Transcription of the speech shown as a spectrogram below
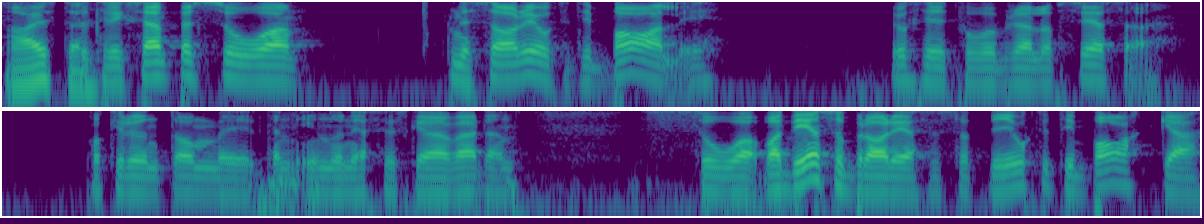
ja, just Så det. till exempel så när Sara och jag åkte till Bali Vi åkte dit på vår bröllopsresa och runt om i den indonesiska övärlden så var det en så bra resa så att vi åkte tillbaka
